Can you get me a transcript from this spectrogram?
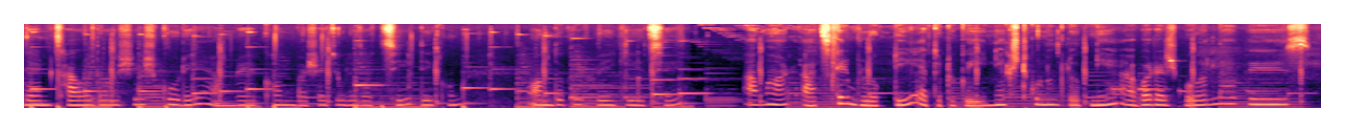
দেন খাওয়া দাওয়া শেষ করে আমরা এখন বাসায় চলে যাচ্ছি। দেখুন, অন্ধকার হয়ে গিয়েছে। আমার আজকের ব্লগটি এতটুকুই। নেক্সট কোনো ব্লগ নিয়ে আবার আসব। আল্লাহ হাফেজ।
